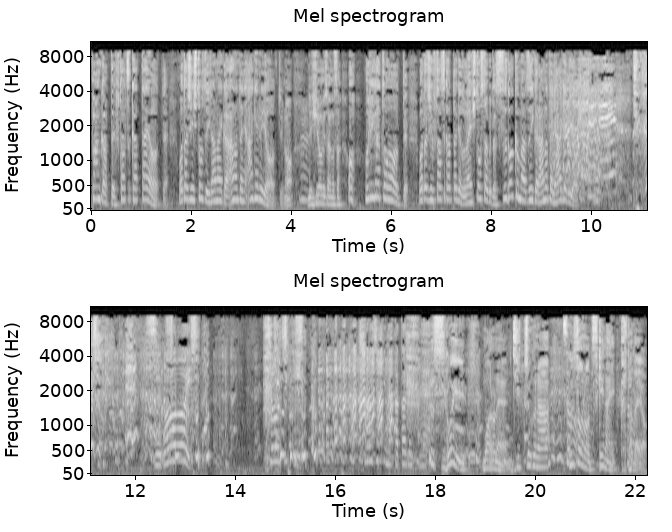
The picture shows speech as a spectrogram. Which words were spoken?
パン買って二つ買ったよって。私一ついらないからあなたにあげるよっていうの。で、ひろみさんがさ、あ、ありがとうって。私二つ買ったけどね、一つ食べてすごくまずいからあなたにあげるよ。すごい。正直。正直な方ですね。すごい、もうあのね、実直な、嘘のつけない方だよ。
